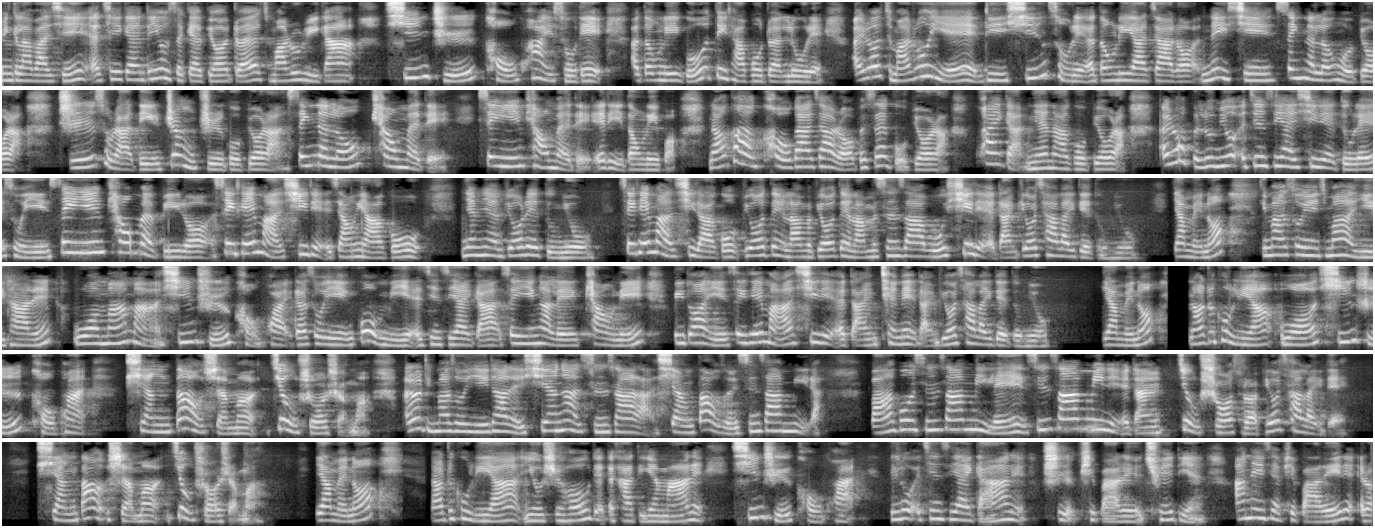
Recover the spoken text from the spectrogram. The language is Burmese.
မင်္ဂလာပါရှင်အခြေခံတရုတ်စကားပြောအတွက်ကျမတို့တွေကရှင်းချီခုံခွိုင်ဆိုတဲ့အတုံးလေးကိုသိထားဖို့အတွက်လိုတယ်အဲတော့ကျမတို့ရဲ့ဒီရှင်းဆိုတဲ့အတုံးလေးကကြတော့နှိတ်ရှင်းစိတ်နှလုံးကိုပြောတာချီဆိုတာဒီကြန့်ချီကိုပြောတာစိတ်နှလုံးဖြောင့်မတ်တယ်စိတ်ရင်းဖြောင့်မတ်တယ်အဲ့ဒီအတုံးလေးပေါ့နောက်ကခုံကကြတော့ပါဇက်ကိုပြောတာ ခွိုက်ကမျက်နာကိုပြောတာအဲ့တော့ဘယ်လိုမျိုးအကျင့်စရိုက်ရှိတဲ့သူလဲဆိုရင်စိတ်ရင်းဖြောင့်မတ်ပြီးတော့စိတ်ထဲမှာရှိတဲ့အကြောင်းအရာကိုညံ့ညံ့ပြောတဲ့သူမျိုးစိတ်ထဲမှာရှိတာကိုပြောတင်လားမပြောတင်လားမစင်စားဘူးရှိတဲ့အတိုင်းပြောချလိုက်တဲ့သူမျိုးရမယ်နော်ဒီမှာဆိုရင်ကျမကရေးထားတယ်ဝမမရှင်းချခုံခွိုက်ဒါဆိုရင်ကို့အမေရဲ့အကျင့်စရိုက်ကစိတ်ရင်းကလည်းဖြောင့်နေပြီးတော့ရင်စိတ်ထဲမှာရှိတဲ့အတိုင်းထင်တဲ့အတိုင်းပြောချလိုက်တဲ့သူမျိုးရမယ်နော် နောက်တစ်ခုလေးက我心直口快想到什么就说什么အဲ့တော့ဒီမှာဆိုရေးထားတယ်ရှန်ကစဉ်းစားတာ想到ဆိုရင်စဉ်းစားမိတာဘာကိုစဉ်းစားမိလဲစဉ်းစားမိတဲ့အတိုင်း就说ဆိုတော့ပြောချလိုက်တယ်想到什么就说什么ရမယ်နော်နောက်တစ်ခုလေးက有时候တဲ့တခါတည်းမှာတဲ့心直口快ဒီလိုအချင်းစရိုက်ကတဲ့是ဖြစ်ပါတယ်缺点အားနည်းချက်ဖြစ်ပါတယ်တဲ့အဲ့တော့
